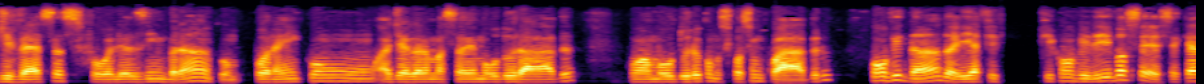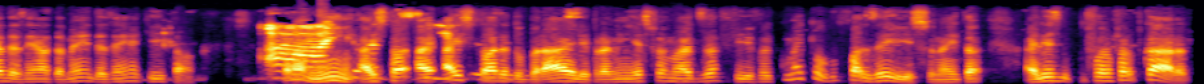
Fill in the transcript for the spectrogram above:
diversas folhas em branco, porém com a diagramação emoldurada, com a moldura como se fosse um quadro, convidando aí a Fifi convida, e você, você quer desenhar também? Desenha aqui e tal. Para mim, a, a, a, história do Braille, para mim, esse foi o maior desafio. Falei, como é que eu vou fazer isso, né? Então, aí eles foram falar, cara,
